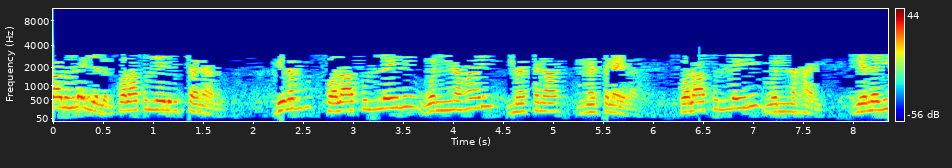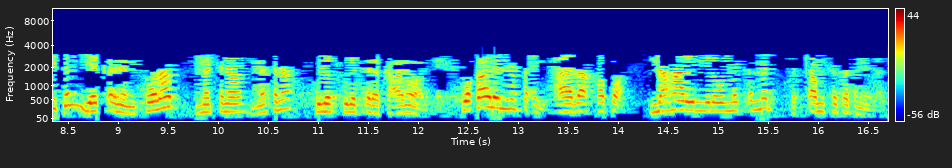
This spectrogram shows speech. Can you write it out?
አለሁ ላይ የለም። صلاة الليل ብቻ ነው ያለው። بلفظ صلاة الليل والنهار مثنى مثنى ይላል። صلاة الليل والنهار የሌሊትም የቀንም ሶላት مثنى مثنى ሁለት ሁለት ረክዓ ነው አለ። وقال النسائي هذا خطأ نهار የሚለውን መጨመር በጣም ስህተት ነው ይላል።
